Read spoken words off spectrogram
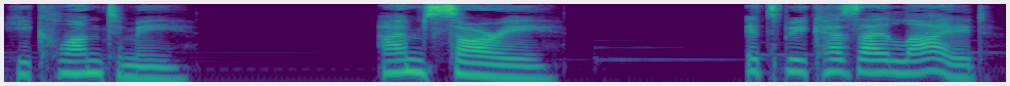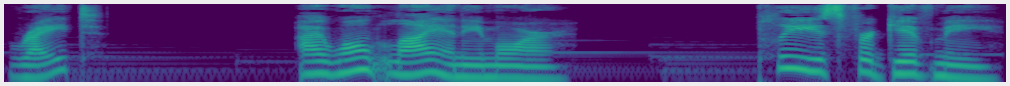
he clung to me. I'm sorry. It's because I lied, right? I won't lie anymore. Please forgive me.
